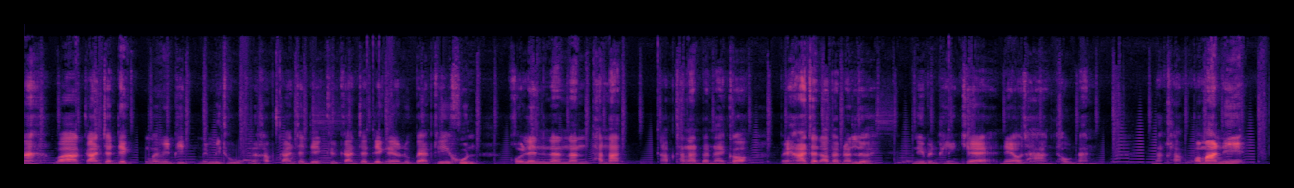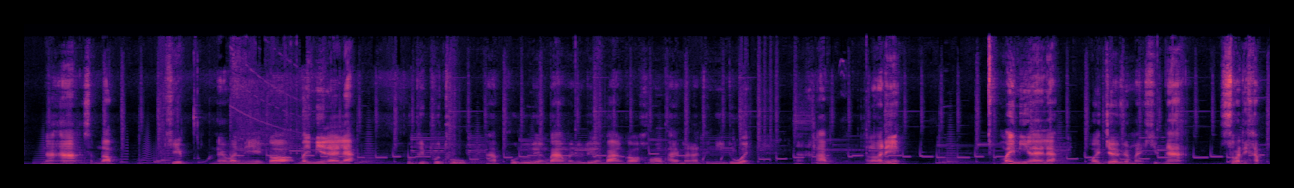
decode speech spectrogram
นะว่าการจัดเด็กไม่มีผิดไม่มีถูกนะครับ การจัดเด็กคือการจัดเด็กในรูปแบบที่คุณคนเล่นนั้นๆถนัดครับถนัดแบบไหนก็ไปหาจัดเอาแบบนั้นเลย นี่เป็นเพียงแค่แนวทางเท่านั้นนะครับ ประมาณนี้นะฮะสำหรับคลิปในวันนี้ก็ไม่มีอะไรแล้วพูดผิดพูดถูกนะครับพูดรู้เรื่องบ้างไม่รู้เรื่องบ้างก็ขออภัยมาณที่นี้ด้วยนะครับสำหรับวันนี้ไม่มีอะไรแล้วไว้เจอกันใหม่คลิปหน้า สวัสดีครับ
